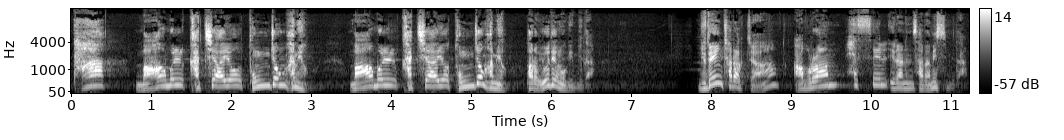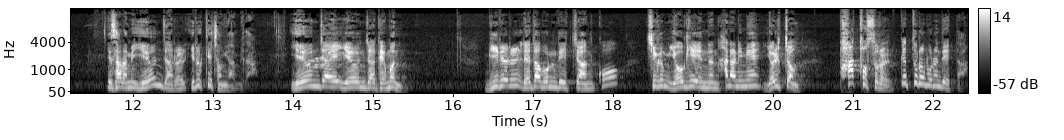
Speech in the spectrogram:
다 마음을 같이하여 동정하며, 마음을 같이하여 동정하며, 바로 요 대목입니다. 유대인 철학자 아브라함 헤셀이라는 사람이 있습니다. 이 사람이 예언자를 이렇게 정의합니다. 예언자의 예언자됨은 미래를 내다보는 데 있지 않고 지금 여기에 있는 하나님의 열정, 파토스를 꿰뚫어 보는 데 있다.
